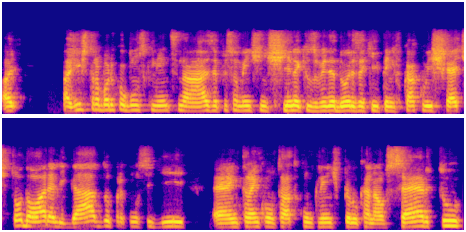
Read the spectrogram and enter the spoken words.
a, a gente trabalha com alguns clientes na Ásia, principalmente em China, que os vendedores aqui têm que ficar com o WeChat toda hora ligado para conseguir é, entrar em contato com o cliente pelo canal certo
